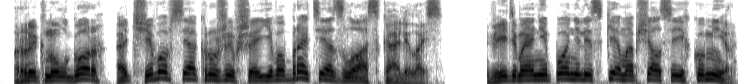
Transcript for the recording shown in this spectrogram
— рыкнул Гор, отчего вся окружившая его братья зло оскалилась. Видимо, они поняли, с кем общался их кумир,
